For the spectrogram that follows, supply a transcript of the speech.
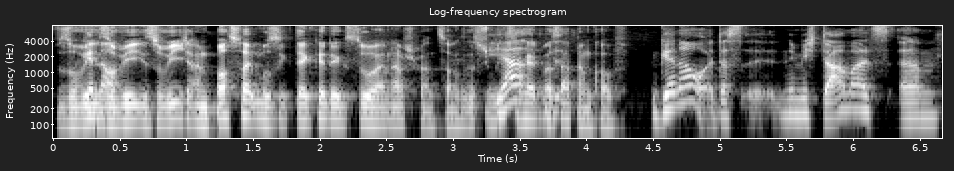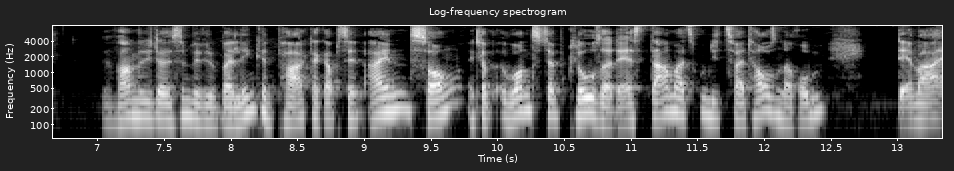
So wie, genau. so, wie, so wie ich an Bossfight-Musik denke, denkst du an Abspannsongs. Es spielt Ja, sich halt was ab im Kopf. Genau, das äh, nämlich damals ähm, waren wir wieder, sind wir wieder bei Linkin Park, da gab es den einen Song, ich glaube One Step Closer, der ist damals um die 2000er rum, der war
